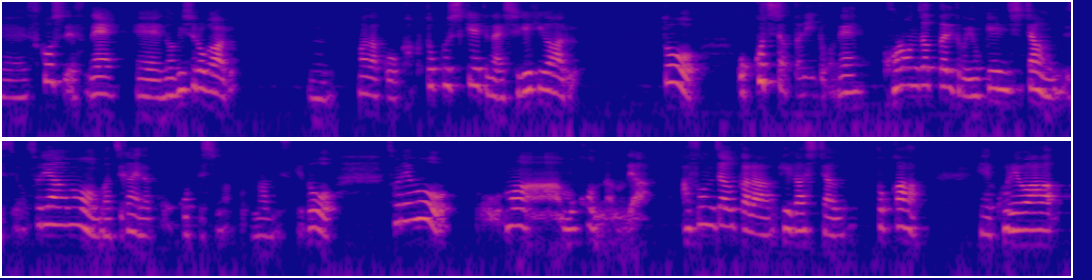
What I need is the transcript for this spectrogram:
えー、少しですね、えー、伸びしろがある。うん。まだこう獲得しきれてない刺激があると、落っこちちゃったりとかね、転んじゃったりとか余計にしちゃうんですよ。それはもう間違いなく起こってしまうことなんですけど、それを、まあ、もうこんなので遊んじゃうから怪我しちゃうとか、えー、これは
